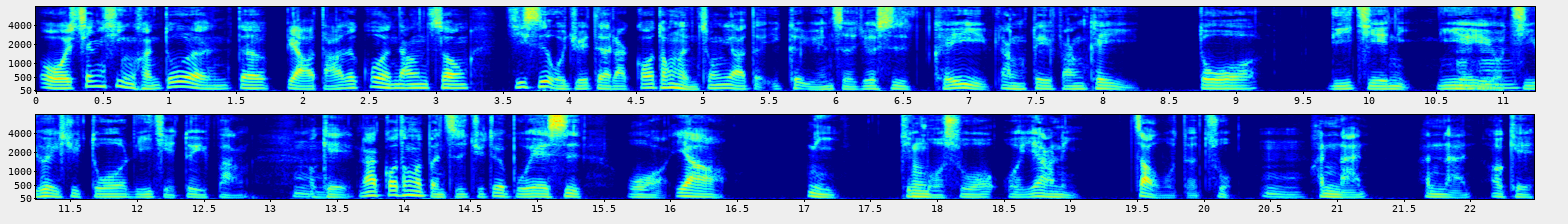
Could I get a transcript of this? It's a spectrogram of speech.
我相信很多人的表达的过程当中，其实我觉得啦，沟通很重要的一个原则就是可以让对方可以多理解你，你也有机会去多理解对方。嗯、OK，那沟通的本质绝对不会是我要你听我说，我要你照我的做。嗯，很难很难。OK。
